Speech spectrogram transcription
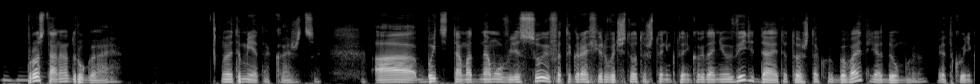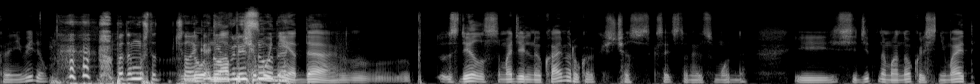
Мгм. Просто она другая. Ну, это мне так кажется. А быть там одному в лесу и фотографировать что-то, что никто никогда не увидит, да, это тоже такое бывает, я думаю. Я такого никогда не видел. Потому что человек ну, один ну, а в лесу, почему нет, да. К- Сделал самодельную камеру, как сейчас, кстати, становится модно, и сидит на монокль, снимает,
